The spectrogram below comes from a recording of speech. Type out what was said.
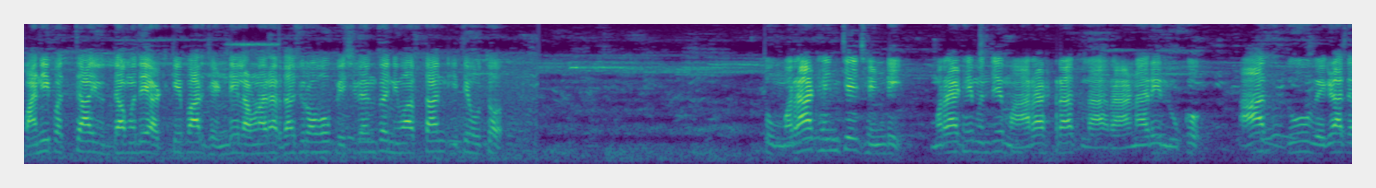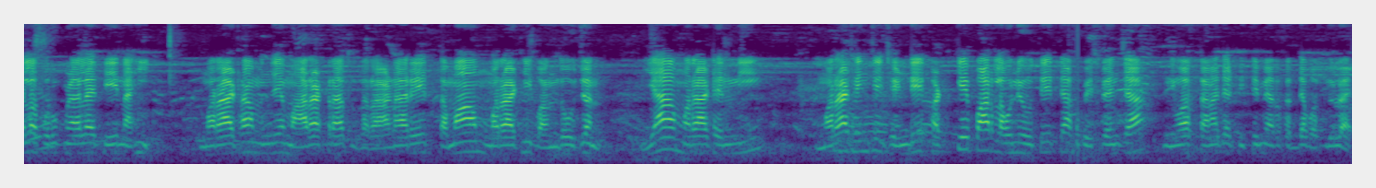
पानिपतच्या युद्धामध्ये अटकेपार झेंडे लावणाऱ्या सदाशिवराव पेशव्यांचं निवासस्थान इथे होतं. तो मराठ्यांचे झेंडे मराठे म्हणजे महाराष्ट्रात ला राहणारे लोक. आज जो वेगळा त्याला स्वरूप मिळालं आहे ते नाही. मराठा म्हणजे महाराष्ट्रात राहणारे तमाम मराठी बांधवजन. या मराठ्यांनी मराठ्यांचे झेंडे अटके पार लावले होते त्या पेशव्यांच्या निवासस्थानाच्या तिथे मी आता सध्या बसलेलो आहे.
